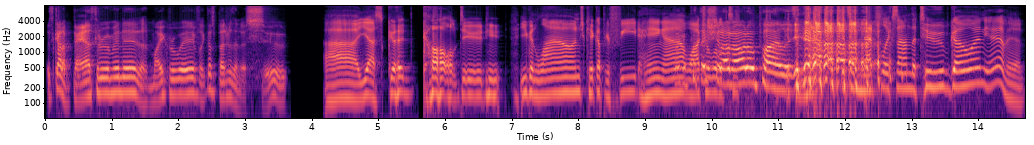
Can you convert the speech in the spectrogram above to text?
it's got a bathroom in it, a microwave. Like that's better than a suit. Ah, yes, good call, dude. You, you can lounge, kick up your feet, hang out, watch a that shit little. on t- autopilot. get, some Net- get some Yeah. Netflix on the tube going. Yeah, man.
